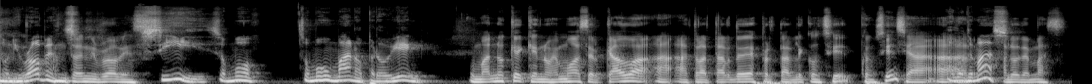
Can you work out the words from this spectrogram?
Tony Robbins. Tony Robbins. Sí, somos, somos humanos, pero bien. Humanos que, que nos hemos acercado a, a, tratar de despertarle conciencia a, a, los demás. A los demás.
